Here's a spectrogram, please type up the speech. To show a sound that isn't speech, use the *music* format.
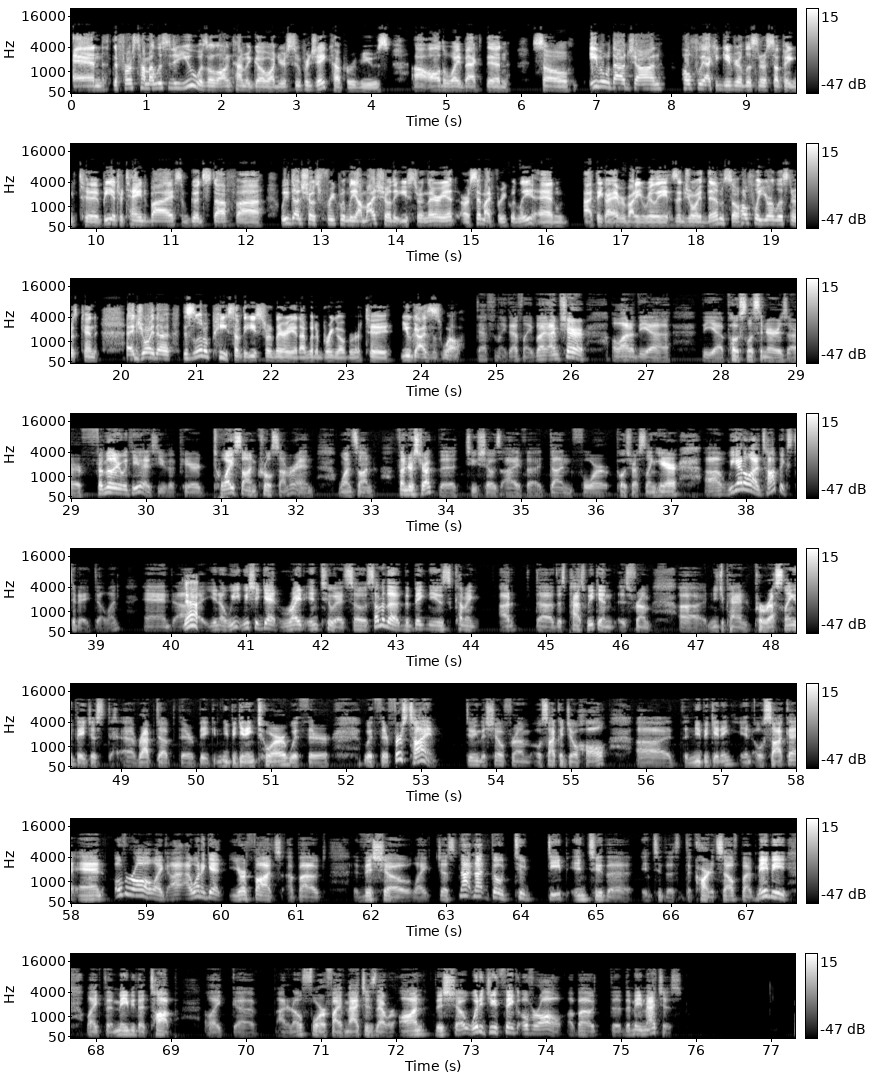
And the first time I listened to you was a long time ago on your Super J Cup reviews, uh, all the way back then. So even without John, hopefully I can give your listeners something to be entertained by, some good stuff. Uh, we've done shows frequently on my show, the Eastern Lariat, or semi-frequently, and I think everybody really has enjoyed them. So hopefully your listeners can enjoy the this little piece of the Eastern Lariat I'm going to bring over to you guys as well. Definitely, definitely. But I'm sure a lot of the uh, the uh, post listeners are familiar with you as you've appeared twice on Cruel Summer and once on Thunderstruck, the two shows I've uh, done for post wrestling here. Uh, we got a lot of topics today, Dylan, and uh, yeah. you know we we should get right into it. So some of the the big news coming out. Uh, this past weekend is from uh, New Japan Pro Wrestling. They just uh, wrapped up their big New Beginning tour with their with their first time doing the show from Osaka-jo Hall, uh, the new beginning in Osaka. And overall, like, I, I want to get your thoughts about this show. Like, just not, not go too deep into the, into the, the card itself, but maybe like the, maybe the top, like, uh, I don't know, four or five matches that were on this show. What did you think overall about the, the main matches?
